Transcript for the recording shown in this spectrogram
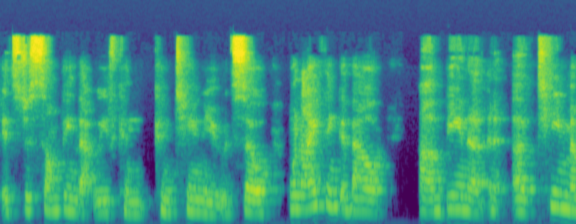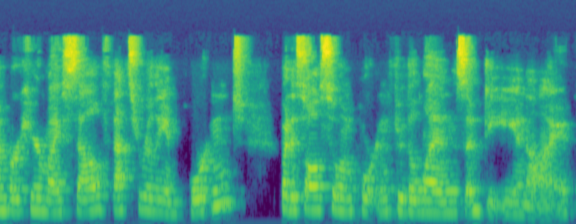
it's just something that we've con- continued. So when I think about um, being a, a team member here myself, that's really important. But it's also important through the lens of DE and I.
